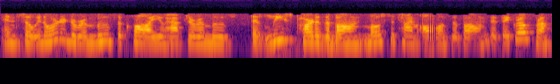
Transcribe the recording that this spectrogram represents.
And so in order to remove the claw, you have to remove at least part of the bone, most of the time all of the bone that they grow from.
